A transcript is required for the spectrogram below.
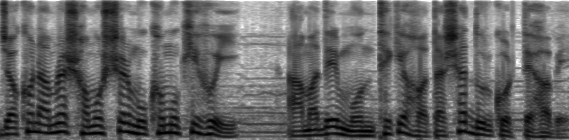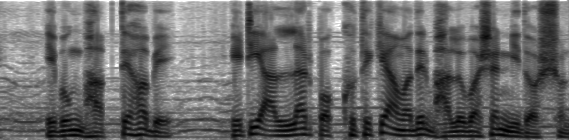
যখন আমরা সমস্যার মুখোমুখি হই, আমাদের মন থেকে হতাশা দূর করতে হবে এবং ভাবতে হবে, এটি আল্লাহর পক্ষ থেকে আমাদের ভালোবাসার নিদর্শন।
